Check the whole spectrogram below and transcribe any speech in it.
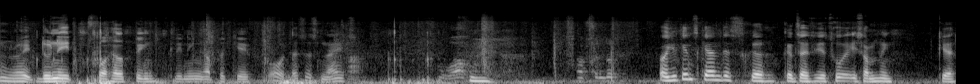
Alright, donate for helping cleaning up the cave. Oh, this is nice. Wow. Oh, you can scan this. Uh, can I see through something? Here.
